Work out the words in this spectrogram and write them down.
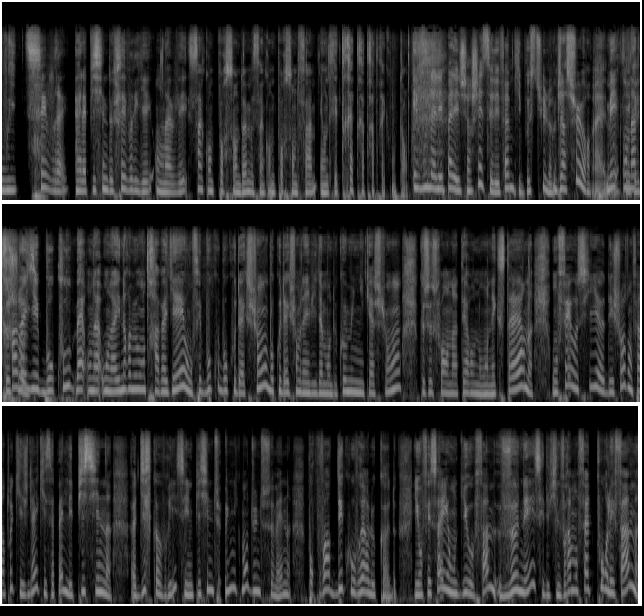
Oui, c'est vrai. À la piscine de février, on avait 50% d'hommes et 50% de femmes, et on était très très très très contents. Et vous n'allez pas les chercher, c'est les femmes qui postulent. Bien sûr, Ouais, mais on a travaillé chose. beaucoup. Ben, on a on a énormément travaillé. On fait beaucoup beaucoup d'actions, beaucoup d'actions bien évidemment de communication, que ce soit en interne ou en externe. On fait aussi euh, des choses. On fait un truc qui est génial qui s'appelle les piscines euh, Discovery. C'est une piscine uniquement d'une semaine pour pouvoir découvrir le code. Et on fait ça et on dit aux femmes venez. C'est des piscines vraiment faites pour les femmes.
